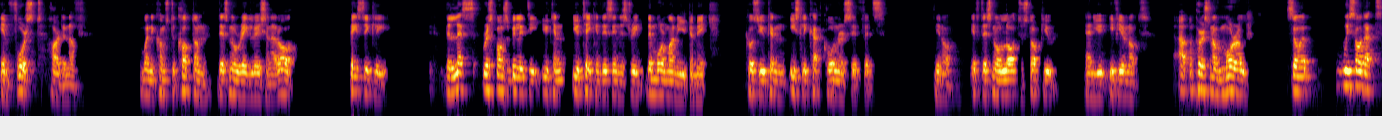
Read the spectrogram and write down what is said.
enforced hard enough. When it comes to cotton, there's no regulation at all. Basically, the less responsibility you can you take in this industry, the more money you can make, because you can easily cut corners if it's, you know, if there's no law to stop you, and you if you're not a person of moral. So we saw that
